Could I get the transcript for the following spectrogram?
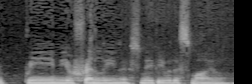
You beam your friendliness, maybe with a smile.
